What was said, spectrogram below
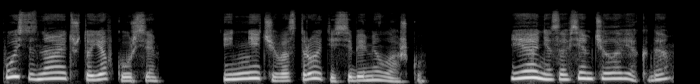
Пусть знает, что я в курсе. И нечего строить из себя милашку. Я не совсем человек, да?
